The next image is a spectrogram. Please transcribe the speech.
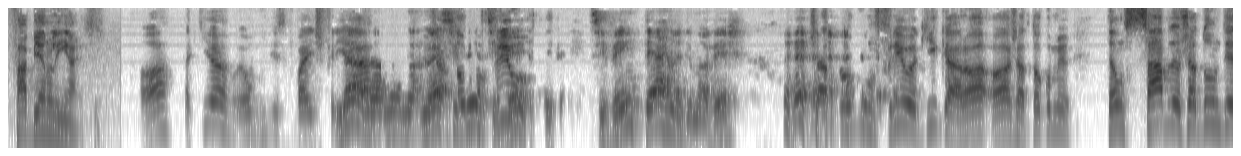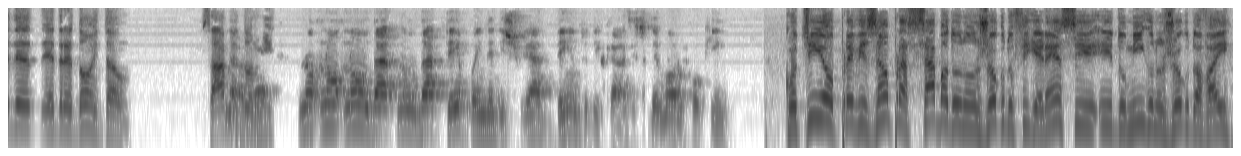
Fabiano Linhares. Ó, tá aqui, ó, eu disse que vai esfriar. Não, não, não, não é se vê, se, vê, se, se vê interna de uma vez. Já tô com frio aqui, cara. Ó, ó já tô com. Então, sábado eu já durmo de edredom, então. Sábado não, e domingo. Não, não, não, dá, não dá tempo ainda de esfriar dentro de casa. Isso demora um pouquinho. Coutinho, previsão para sábado no jogo do Figueirense e domingo no jogo do Havaí?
